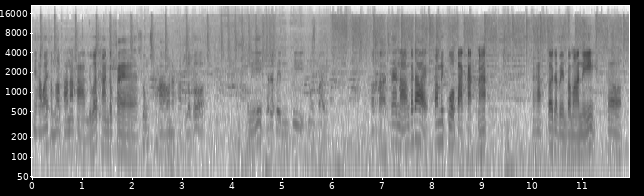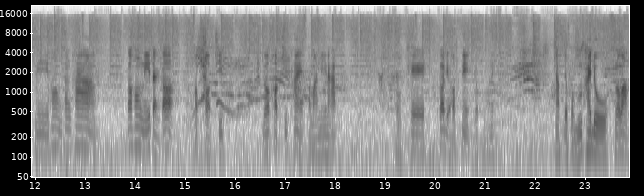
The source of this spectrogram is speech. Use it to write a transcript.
เนี่ยครับไว้สำหรับทานอาหารหรือว่าทานกาแฟช่วงเช้านะครับ แล้วก็ ตรงนี้ก็จะเป็นที่ลงไปเอาขาแช่น้ำก็ได้ ถ้าไม่กลัวปลากัดนะฮะนะฮะก็จะเป็นประมาณนี้ก็มีห้องข้างๆ ก็ห้องนี้แต่ก็ขอบขอบชิปหรือว่าขอบชิปให้ประมาณนี้นะครับ โอเคก็เดี๋ยวนี่เดี๋ยวผมนี่ครับเดี๋ยวผมให้ดูระหว่าง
